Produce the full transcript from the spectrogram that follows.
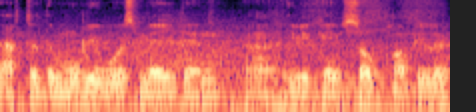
after the movie was made and uh, it became so popular,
